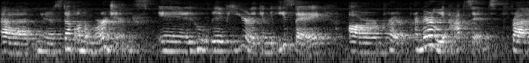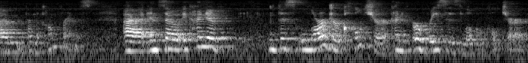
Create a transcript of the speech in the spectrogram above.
uh, you know, stuff on the margins in, who live here, like in the East Bay, are pr primarily absent from, from the conference. Uh, and so it kind of, this larger culture kind of erases local culture.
